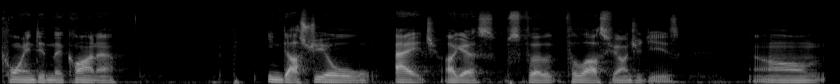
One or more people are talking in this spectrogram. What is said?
coined in the kind of industrial age, I guess, for for the last few hundred years. Um,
